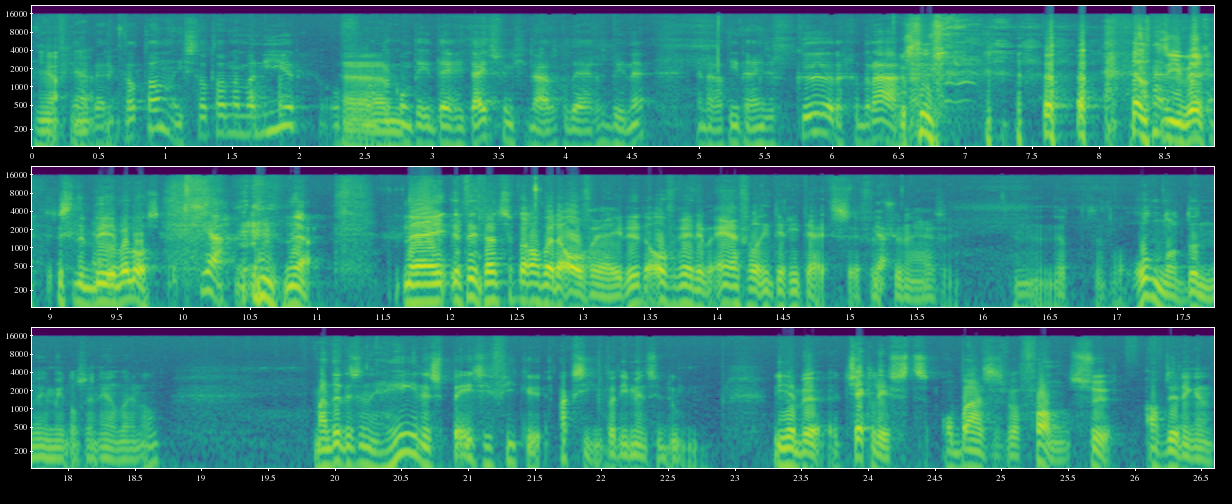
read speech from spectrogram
ja, werkt dat dan? Is dat dan een manier? Of want Ehm. dan komt de integriteitsfunctionaris komt ergens binnen en dan gaat iedereen zich keurig gedragen. En als die weg is, is de beer weer los. ja, Ja. Nee, dat is, dat is vooral bij de overheden. De overheden hebben erg veel integriteitsfunctionarissen. Eh, Dat honderden inmiddels in heel Nederland. Maar dat is een hele specifieke actie wat die mensen doen. Die hebben checklists op basis waarvan ze afdelingen,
